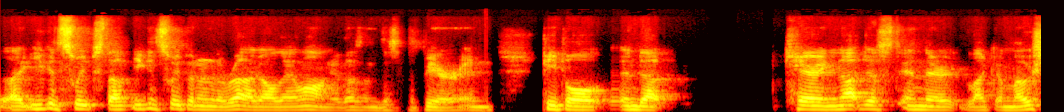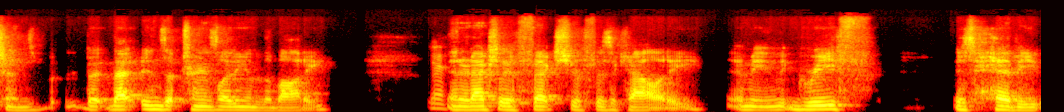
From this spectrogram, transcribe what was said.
like you can sweep stuff you can sweep it under the rug all day long it doesn't disappear. And people end up carrying not just in their like emotions but, but that ends up translating into the body. Yes. and it actually affects your physicality. I mean grief is heavy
